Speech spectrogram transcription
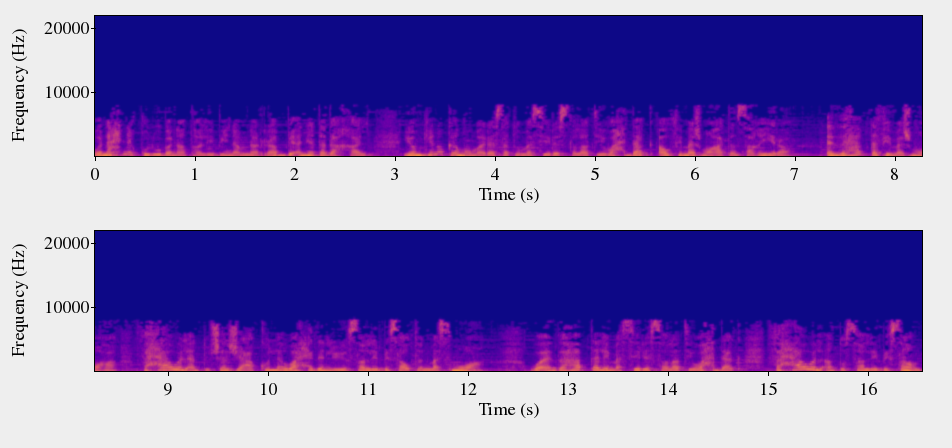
ونحن قلوبنا طالبين من الرب أن يتدخل. يمكنك ممارسة مسير الصلاة وحدك أو في مجموعة صغيرة. إن ذهبت في مجموعة فحاول أن تشجع كل واحد ليصلي بصوت مسموع. وإن ذهبت لمسير الصلاة وحدك فحاول أن تصلي بصمت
